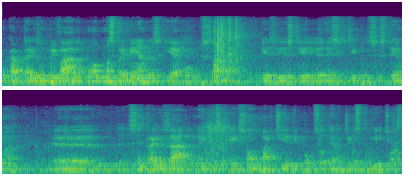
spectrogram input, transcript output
o capitalismo privado com algumas prebendas, que é a corrupção que existe nesse tipo de sistema é, centralizado, né, em que você tem só um partido e poucas alternativas políticas.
